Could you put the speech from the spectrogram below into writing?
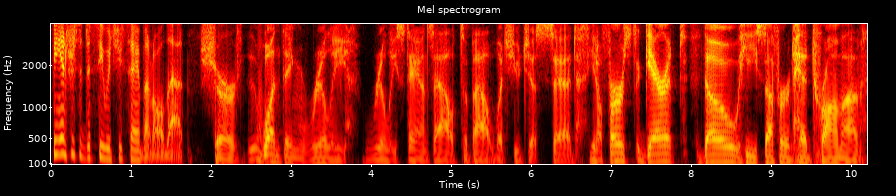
be interested to see what you say about all that. Sure. One thing really, really stands out about what you just said. You know, first, Garrett, though he suffered head trauma,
